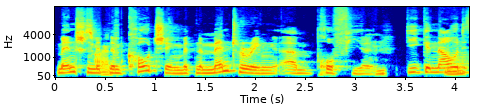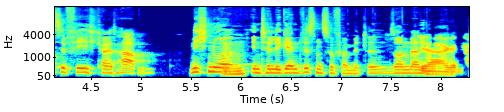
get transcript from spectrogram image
Menschen mit einem Coaching, mit einem Mentoring-Profil, ähm, mhm. die genau mhm. diese Fähigkeit haben. Nicht nur mhm. intelligent Wissen zu vermitteln, sondern ja, genau.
